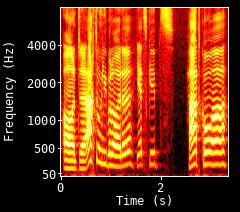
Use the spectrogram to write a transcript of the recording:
Und äh, Achtung, liebe Leute, jetzt gibt's Hardcore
